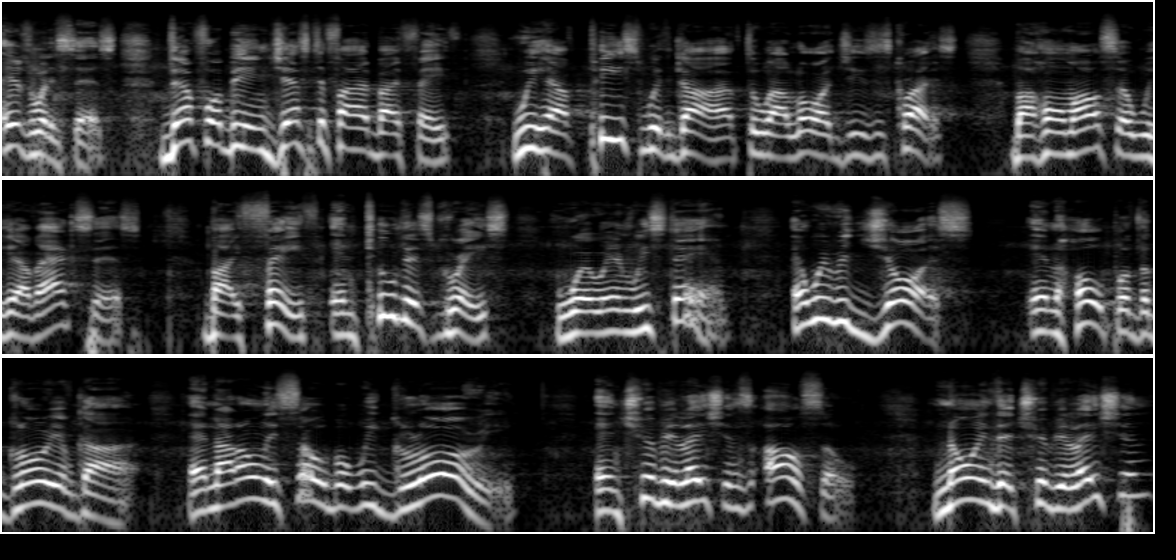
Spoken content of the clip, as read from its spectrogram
Here's what it says Therefore, being justified by faith, we have peace with God through our Lord Jesus Christ, by whom also we have access by faith into this grace wherein we stand. And we rejoice in hope of the glory of God. And not only so, but we glory in tribulations also, knowing that tribulation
